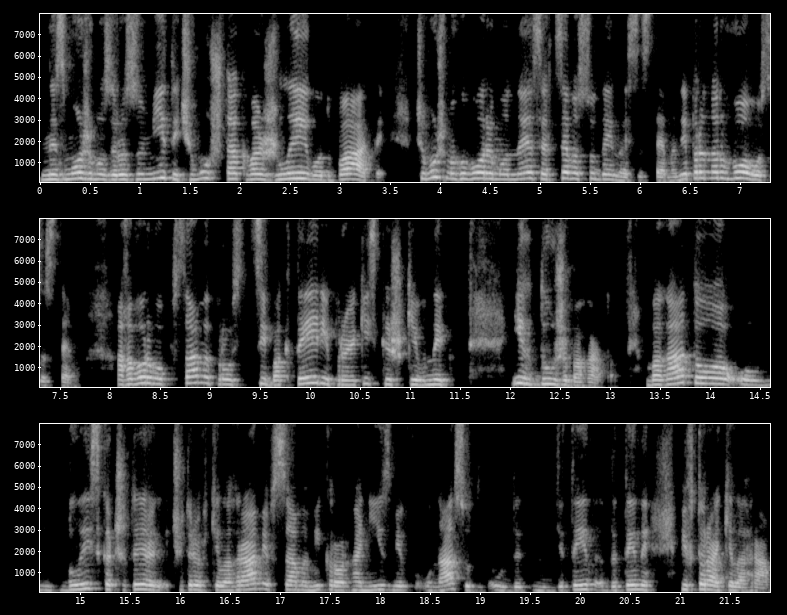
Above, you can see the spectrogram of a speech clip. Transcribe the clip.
не зможемо зрозуміти, чому ж так важливо дбати, чому ж ми говоримо не серцево-судинної системи, не про нервову систему, а говоримо саме про ці бактерії, про якийсь кишківник. Їх дуже багато. Багато близько 4 4 кілограмів саме мікроорганізмів у нас, у дитини, дитини півтора кілограм.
